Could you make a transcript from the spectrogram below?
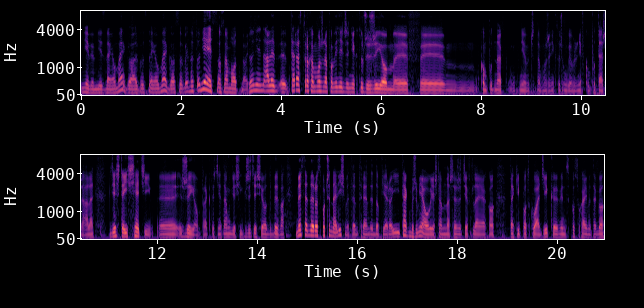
nie wiem, nieznajomego albo znajomego sobie, no to nie jest to samotność. No nie, no ale e, teraz trochę można powiedzieć, że niektórzy żyją e, w komputerze, nie wiem, czy tam może niektórzy mówią, że nie w komputerze, ale gdzieś tej sieci e, żyją praktycznie, tam gdzieś ich życie się odbywa. My wtedy rozpoczynaliśmy ten trend dopiero i tak brzmiało gdzieś tam nasze życie w tle jako taki podkładzik, więc posłuchajmy tego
